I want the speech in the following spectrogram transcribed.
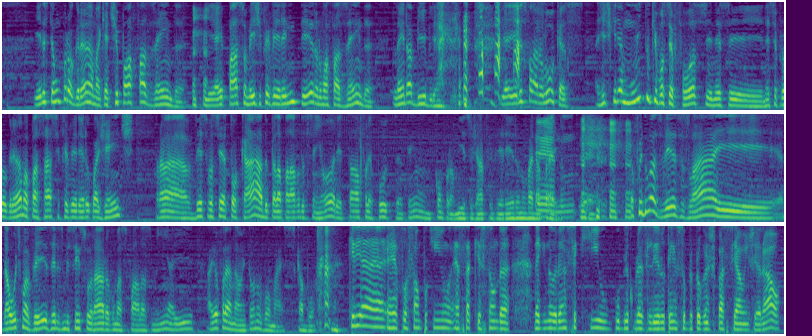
E eles têm um programa que é tipo a Fazenda. e aí passa o mês de fevereiro inteiro numa fazenda lendo a Bíblia. e aí eles falaram, Lucas, a gente queria muito que você fosse nesse, nesse programa, passasse fevereiro com a gente, pra ver se você é tocado pela palavra do Senhor e tal. Eu falei, puta, eu tenho um compromisso já fevereiro, não vai dar pra É, ir. não- Eu fui duas vezes lá e da última vez eles me censuraram algumas falas minhas aí, aí eu falei, ah, não, então não vou mais, acabou. Queria é, reforçar um pouquinho essa questão da, da ignorância que o público brasileiro tem sobre o programa espacial em geral.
